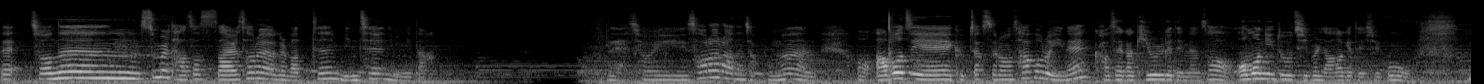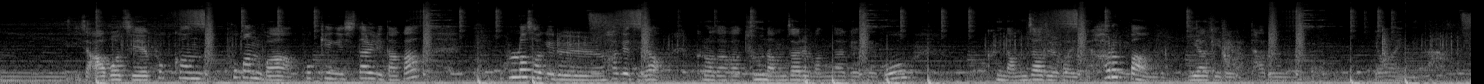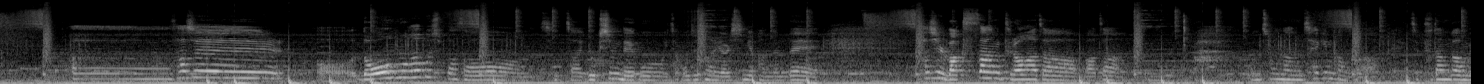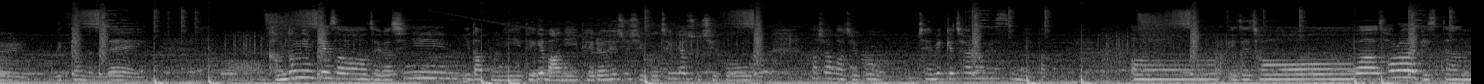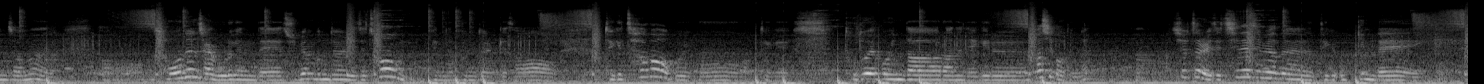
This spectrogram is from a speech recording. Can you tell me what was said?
네, 저는 25살 설아 역을 맡은 민채은입니다. 네, 저희 설아라는 작품은 어, 아버지의 급작스러운 사고로 인해 가세가 기울게 되면서 어머니도 집을 나가게 되시고 음, 이제 아버지의 폭언, 폭언과 폭행에 시달리다가 홀로서기를 하게 돼요. 그러다가 두 남자를 만나게 되고 그 남자들과 이제 하룻밤 이야기를 다룬 싶어서 진짜 욕심내고 이제 오디션을 열심히 봤는데 사실 막상 들어가자마자 음, 아, 엄청난 책임감과 이제 부담감을 느꼈는데 어, 감독님께서 제가 신인이다 보니 되게 많이 배려해 주시고 챙겨주시고 하셔가지고 재밌게 촬영했습니다. 어, 이제 저와 설아의 비슷한 점은 어, 저는 잘 모르겠는데 주변 분들 이제 처음 뵙는 분들께서 되게 차가워 보이고 되게 도도해 보인다라는 얘기를 하시거든요. 어, 실제로 이제 친해지면은 되게 웃긴데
